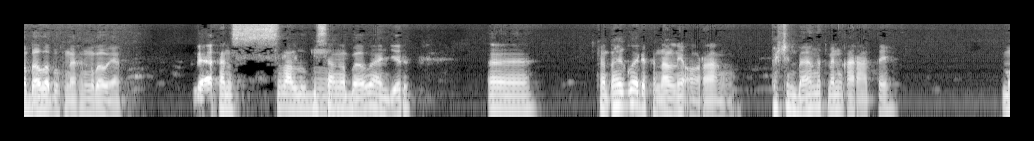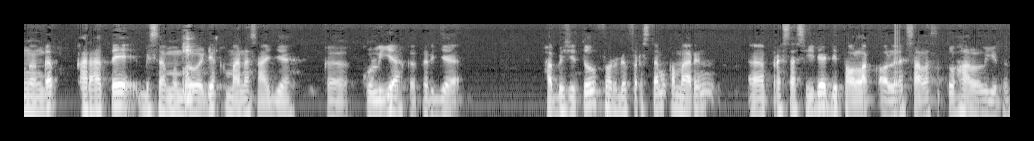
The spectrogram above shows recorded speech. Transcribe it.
ngebawa, bukan nggak akan ngebawa ya. Nggak akan selalu bisa Hmm. ngebawa anjir. Eh, contohnya gue ada kenalnya orang, passion banget main karate. Menganggap karate bisa membawa dia ke mana saja. Ke kuliah, ke kerja. Habis itu, for the first time kemarin, eh, prestasi dia ditolak oleh salah satu hal gitu.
